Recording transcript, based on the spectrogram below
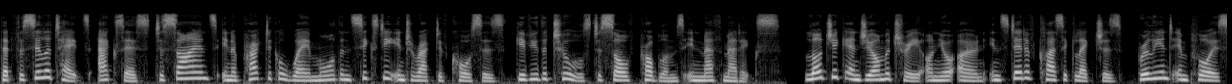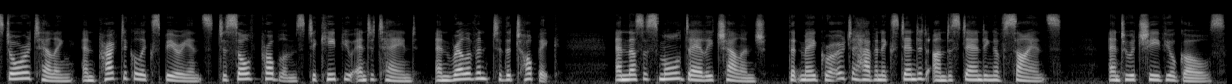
that facilitates access to science in a practical way. More than 60 interactive courses give you the tools to solve problems in mathematics, logic, and geometry on your own instead of classic lectures. Brilliant employs storytelling and practical experience to solve problems to keep you entertained and relevant to the topic, and thus a small daily challenge that may grow to have an extended understanding of science and to achieve your goals.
